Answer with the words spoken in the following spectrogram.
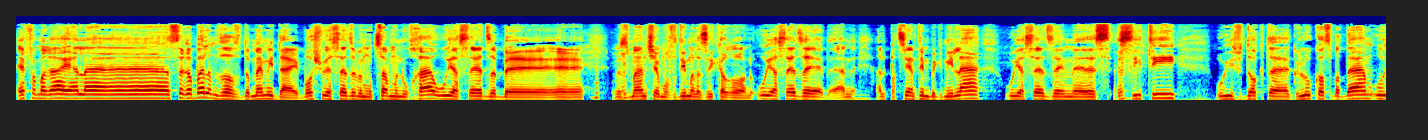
FMRI על הסרבלם, זה דומה מדי. בוא שהוא יעשה את זה במוצב מנוחה, הוא יעשה את זה ב... בזמן שהם עובדים על הזיכרון. הוא יעשה את זה על פציינטים בגמילה, הוא יעשה את זה עם אה, CT, הוא יבדוק את הגלוקוס בדם, הוא...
